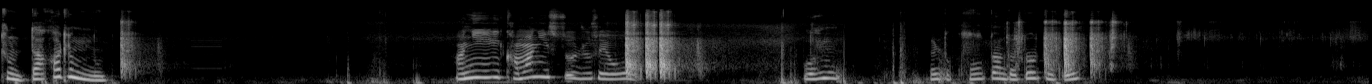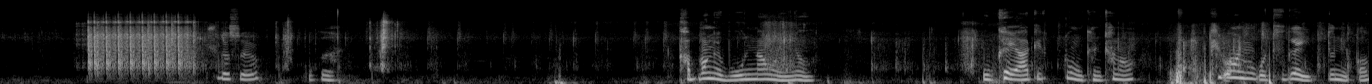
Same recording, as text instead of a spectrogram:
좀 나가는 놈. 아니 가만히 있어 주세요. 뭐 한, 일단 구단도 떠주고. 죽였어요. 오케이. 가방에 뭐 남아있냐? 오케이, 아직 좀 괜찮아. 필요한 거 두 개 있으니까.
